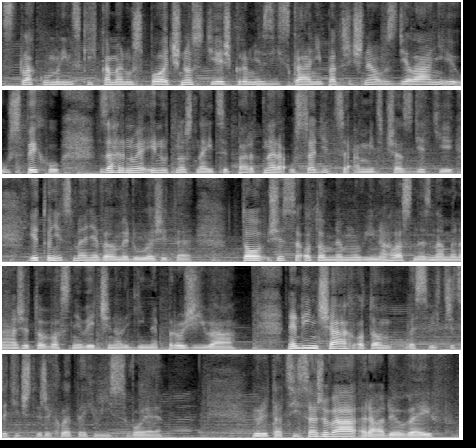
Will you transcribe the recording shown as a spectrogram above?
z tlaku mlínských kamenů společnosti, jež kromě získání patřičného vzdělání i úspěchu zahrnuje i nutnost najít si partnera, usadit se a mít čas děti, je to nicméně velmi důležité. To, že se o tom nemluví nahlas, neznamená, že to vlastně většina lidí neprožívá. Nedín Šách o tom ve svých 34 letech ví svoje. Judita Císařová, Radio Wave.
